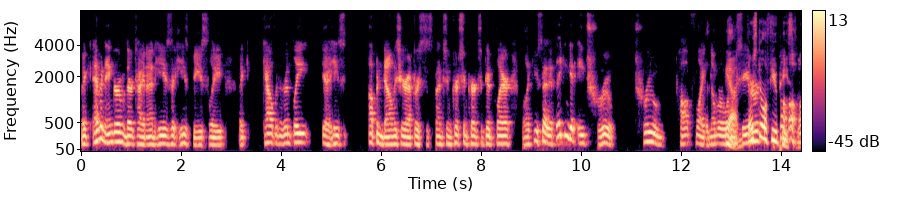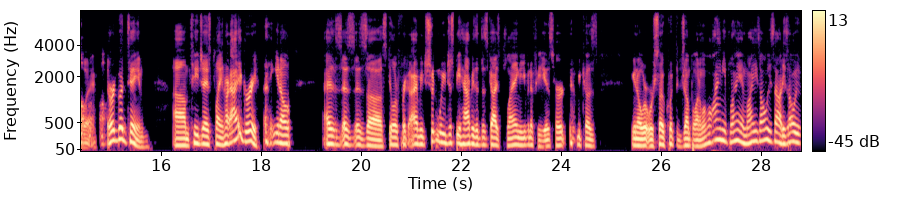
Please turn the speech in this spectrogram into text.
like Evan Engram, their tight end. He's he's beastly. Like Calvin Ridley, yeah, he's up and down this year after his suspension. Christian Kirk's a good player. But like you said, if they can get a true, true top flight number one yeah, receiver, there's still a few pieces away. They're a good team. Um, TJ's playing hard. I agree. you know, as as as uh Steeler freak, I mean, shouldn't we just be happy that this guy's playing, even if he is hurt? because you know we're, we're so quick to jump on him. Well, why ain't he playing? Why he's always out? He's always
